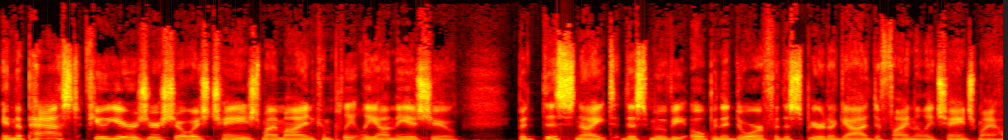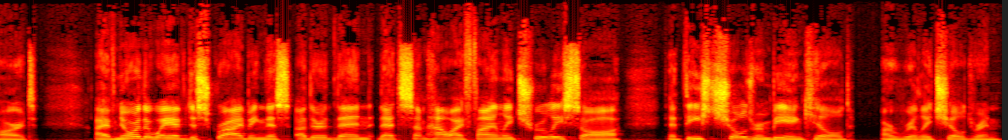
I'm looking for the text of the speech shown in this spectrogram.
In the past few years, your show has changed my mind completely on the issue. But this night, this movie opened the door for the Spirit of God to finally change my heart. I have no other way of describing this other than that somehow I finally truly saw that these children being killed are really children.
